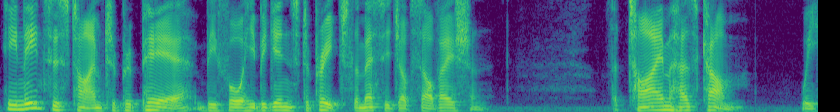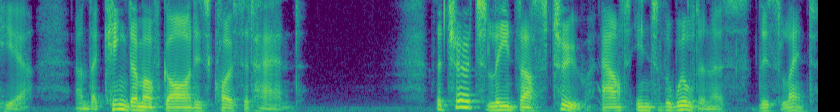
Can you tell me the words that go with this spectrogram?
He needs this time to prepare before he begins to preach the message of salvation. The time has come, we hear, and the kingdom of God is close at hand. The church leads us too out into the wilderness this Lent.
